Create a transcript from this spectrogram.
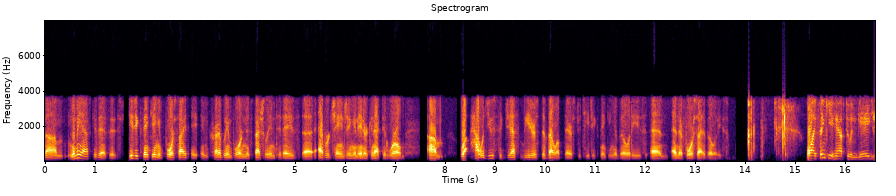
um, let me ask you this: strategic thinking and foresight incredibly important, especially in today's uh, ever-changing and interconnected world. Um, well, how would you suggest leaders develop their strategic thinking abilities and, and their foresight abilities? Well, I think you have to engage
